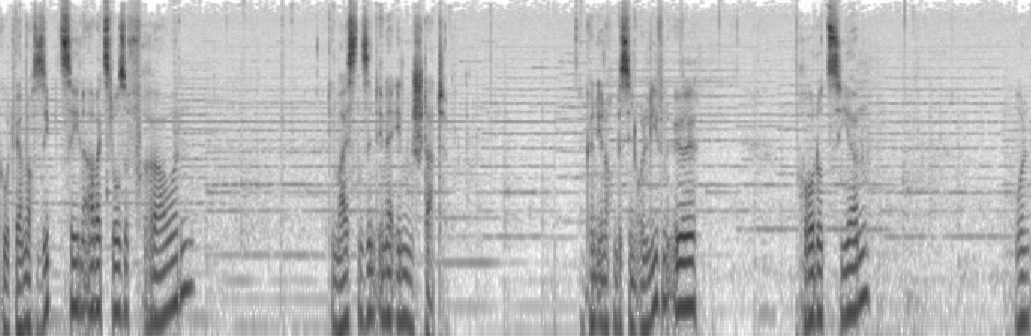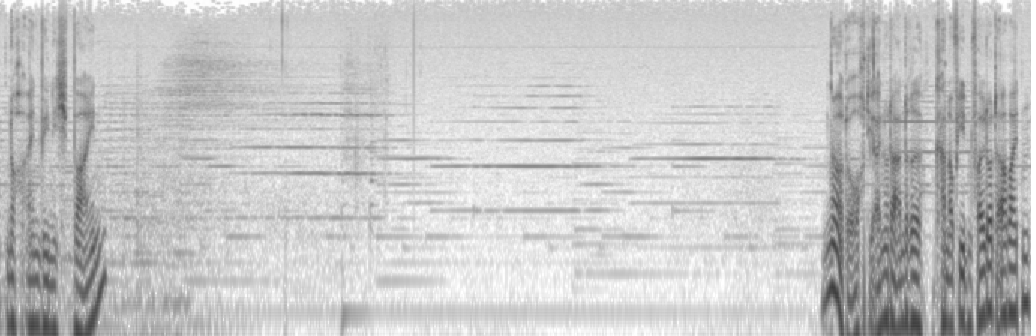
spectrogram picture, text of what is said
Gut, wir haben noch 17 arbeitslose Frauen. Die meisten sind in der Innenstadt. Dann könnt ihr noch ein bisschen Olivenöl produzieren. Und noch ein wenig Wein. Na doch, die ein oder andere kann auf jeden Fall dort arbeiten.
